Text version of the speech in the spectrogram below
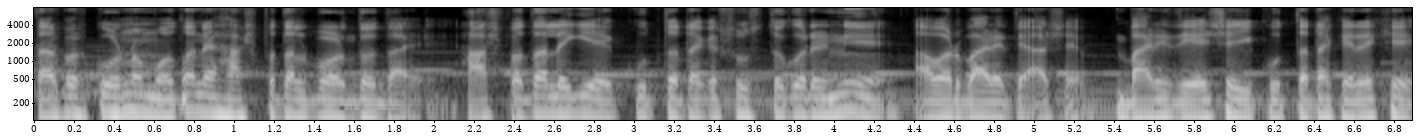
তারপর কোনো মতনে হাসপাতাল পর্যন্ত দেয়। হাসপাতালে গিয়ে কুত্তাটাকে সুস্থ করে নিয়ে আবার বাড়িতে আসে। বাড়িতে এসেই কুত্তাটাকে রেখে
